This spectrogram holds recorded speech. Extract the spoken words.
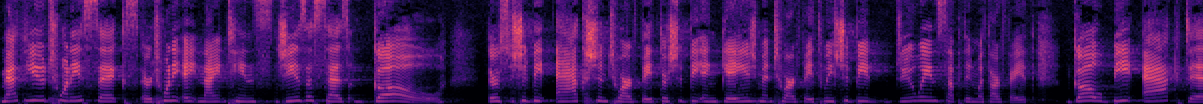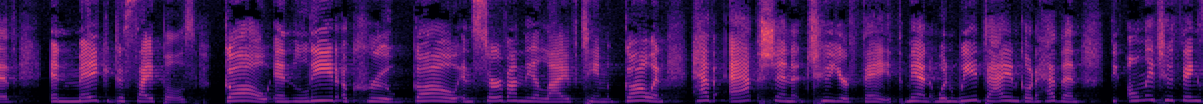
matthew 26 or 28 19 jesus says go. There should be action to our faith. There should be engagement to our faith. We should be doing something with our faith. Go be active and make disciples go and lead a crew go and serve on the alive team go and have action to your faith. Man when we die and go to heaven the only two things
